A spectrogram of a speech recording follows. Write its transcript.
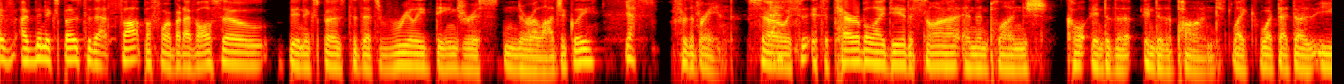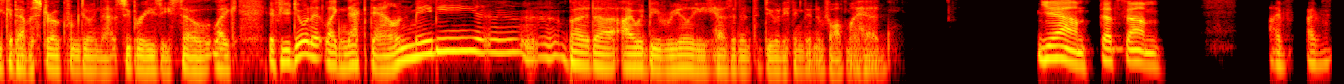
I've I've been exposed to that thought before, but I've also been exposed to that's really dangerous neurologically yes, for the brain. So Yes. it's it's a terrible idea to sauna and then plunge into the into the pond. Like what that does, you could have a stroke from doing that. Super easy. So like if you're doing it like neck down, maybe, uh, but uh, I would be really hesitant to do anything that involved my head. yeah, that's um, I've I've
